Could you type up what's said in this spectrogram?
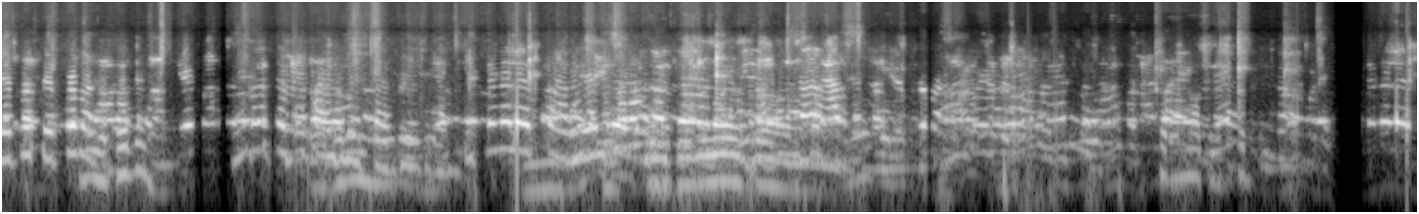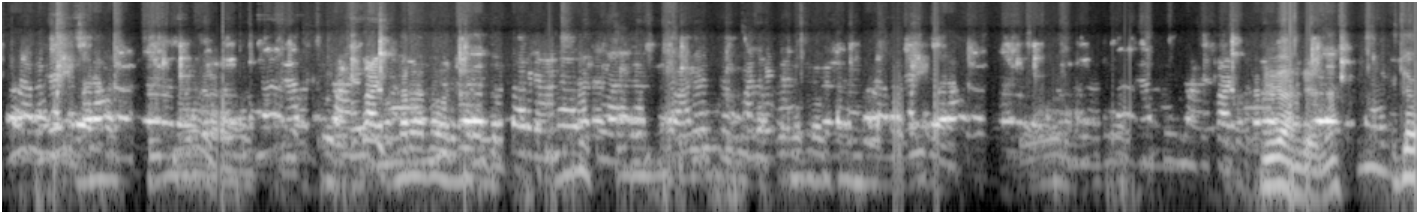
చెప్పే చెప్పే ఇట్లనే లేస్తారు ఇట్లా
